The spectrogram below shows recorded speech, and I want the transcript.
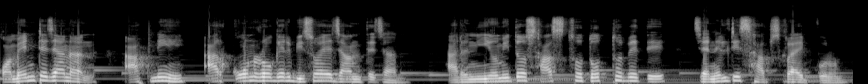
কমেন্টে জানান, আপনি আর কোন রোগের বিষয়ে জানতে চান। আর নিয়মিত স্বাস্থ্য তথ্য পেতে চ্যানেলটি সাবস্ক্রাইব করুন।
